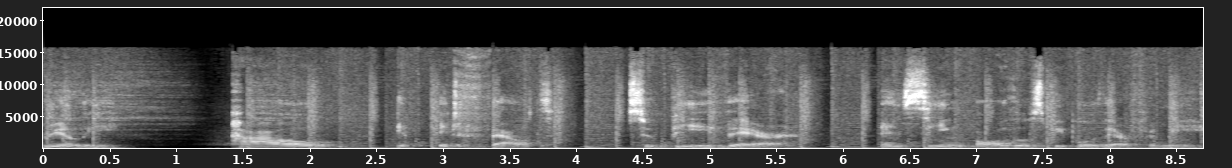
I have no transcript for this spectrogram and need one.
really how it, it felt to be there and seeing all those people there for me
